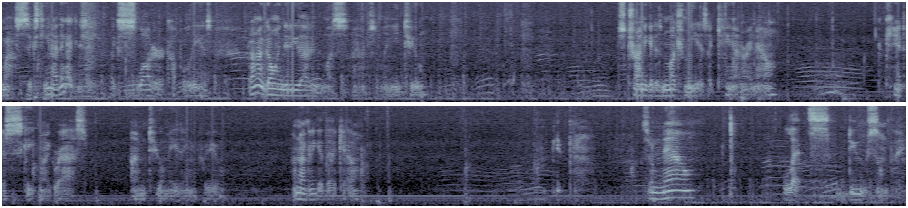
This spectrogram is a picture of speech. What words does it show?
Wow, 16. I think I can just, like, slaughter a couple of these. But I'm not going to do that unless I absolutely need to. Just trying to get as much meat as I can right now. You can't escape my grasp. I'm too amazing for you. I'm not gonna get that cow. Yep. So now, let's do something.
